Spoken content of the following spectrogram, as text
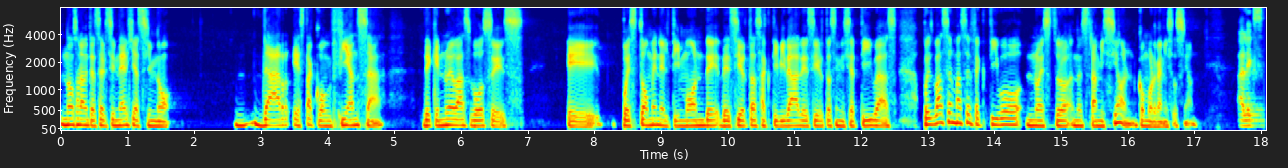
no solamente hacer sinergias, sino dar esta confianza de que nuevas voces eh, pues tomen el timón de, ciertas actividades, ciertas iniciativas, pues va a ser más efectivo nuestra misión como organización. Alex,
